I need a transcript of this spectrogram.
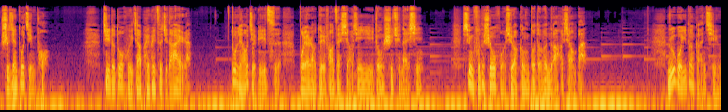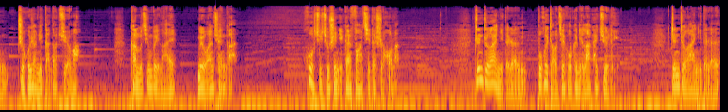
时间多紧迫，记得多回家陪陪自己的爱人，多了解彼此，不要让对方在小心翼翼中失去耐心。幸福的生活需要更多的温暖和相伴。如果一段感情只会让你感到绝望，看不清未来，没有安全感，或许就是你该放弃的时候了。真正爱你的人不会找借口跟你拉开距离，真正爱你的人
